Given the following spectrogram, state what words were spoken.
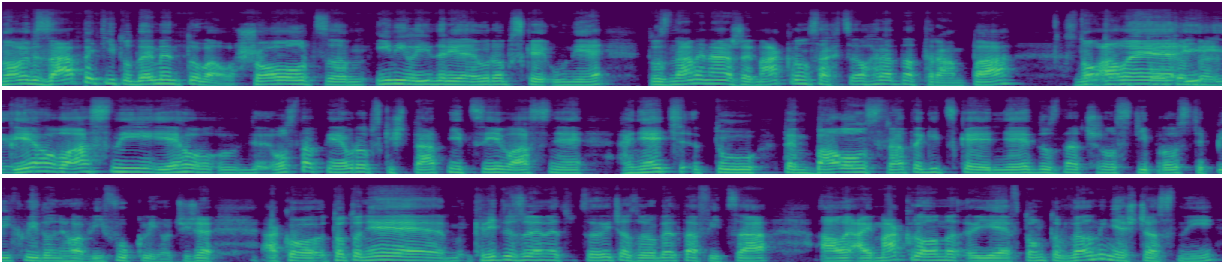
No ale v zápätí to dementoval Scholz, iní lídri Európskej únie. To znamená, že Macron sa chcel hrať na Trumpa, No ale jeho vlastní, jeho ostatní európsky štátnici vlastne hneď tu ten balón strategickej nejednoznačnosti proste pichli do neho a vyfúkli ho. Čiže ako toto nie je, kritizujeme tu celý čas Roberta Fica, ale aj Macron je v tomto veľmi nešťastný,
